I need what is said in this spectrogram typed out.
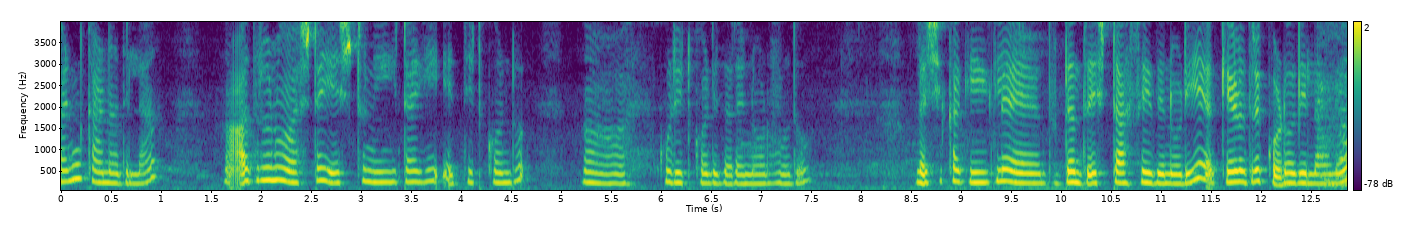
ಕಣ್ಣು ಕಾಣೋದಿಲ್ಲ. ಆದ್ರೂ ಅಷ್ಟೇ ಎಷ್ಟು ನೀಟಾಗಿ ಎತ್ತಿಟ್ಕೊಂಡು ಕೂಡಿಟ್ಕೊಂಡಿದ್ದಾರೆ, ನೋಡ್ಬೋದು. ಲಸಿಕಾಗಿ ಈಗಲೇ ದುಡ್ಡಂದ್ರೆ ಎಷ್ಟು ಆಸೆ ಇದೆ ನೋಡಿ, ಕೇಳಿದ್ರೆ ಕೊಡೋದಿಲ್ಲ ಅವಳು.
